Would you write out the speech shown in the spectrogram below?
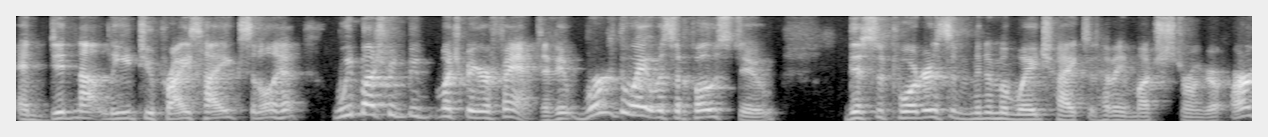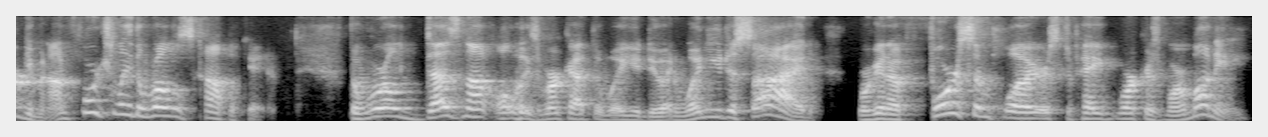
and did not lead to price hikes and all that, we'd much be much bigger fans. If it worked the way it was supposed to, the supporters of minimum wage hikes would have a much stronger argument. Unfortunately, the world is complicated. The world does not always work out the way you do. And when you decide we're going to force employers to pay workers more money,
